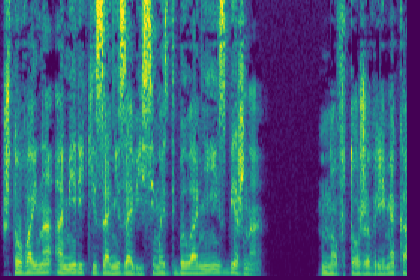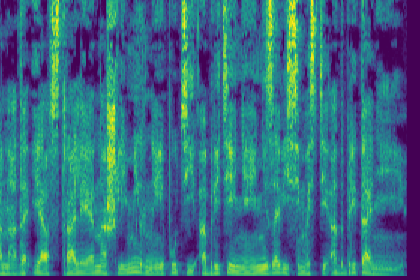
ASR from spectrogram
что война Америки за независимость была неизбежна. Но в то же время Канада и Австралия нашли мирные пути обретения независимости от Британии.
